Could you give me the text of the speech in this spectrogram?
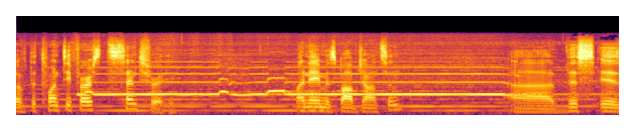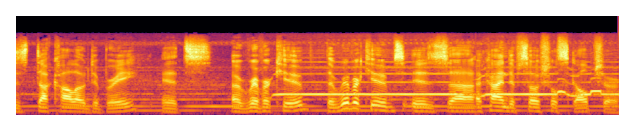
of the 21st century. My name is Bob Johnson. Uh, this is Duck Hollow debris. It's a river cube. The river cubes is uh, a kind of social sculpture.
